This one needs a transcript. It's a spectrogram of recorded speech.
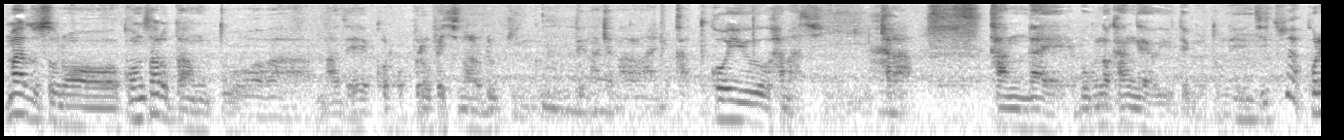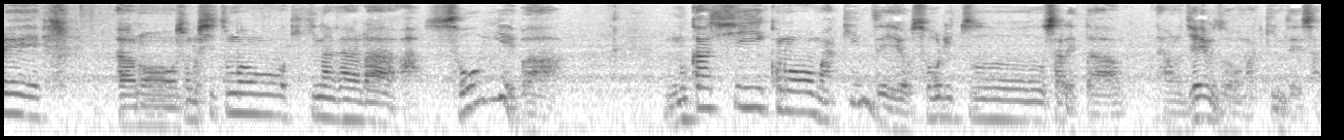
まずそのコンサルタントはなぜこのプロフェッショナルルッキングでなきゃならないのかってこういう話から考え僕の考えを言ってみるとね、うん。実はこれあのその質問を聞きながらあそういえば昔このマッキンゼーを創立されたあのジェームズ・オー・マッキンゼーさん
